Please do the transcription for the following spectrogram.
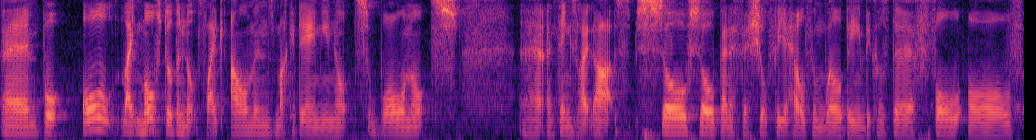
Um, but all like most other nuts, like almonds, macadamia nuts, walnuts, uh, and things like that, so so beneficial for your health and well-being because they're full of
